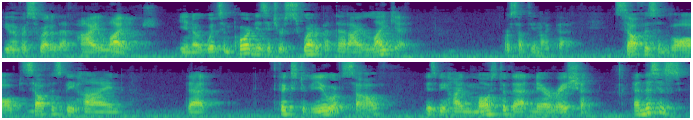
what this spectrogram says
You have a sweater that I like. You know, what's important isn't your sweater, but that I like it. Or something like that. Self is involved, self is behind that fixed view of self, is behind most of that narration. And this is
